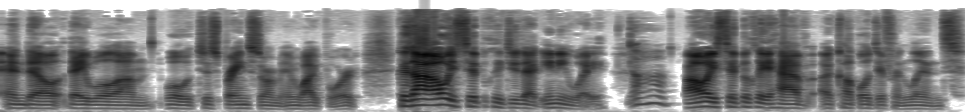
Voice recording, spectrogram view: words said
And they'll they will um will just brainstorm and whiteboard because I always typically do that anyway. Uh-huh. I always typically have a couple of different lens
